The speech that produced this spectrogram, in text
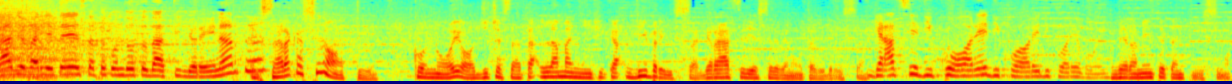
Radio Varieté è stato condotto da Attilio Reinhardt. e Sara Cassinotti. Con noi oggi c'è stata la magnifica Vibrissa. Grazie di essere venuta, Vibrissa. Grazie di cuore, di cuore, di cuore a voi. Veramente tantissimo.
